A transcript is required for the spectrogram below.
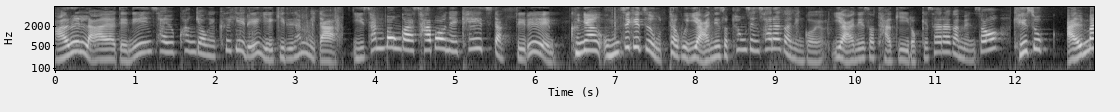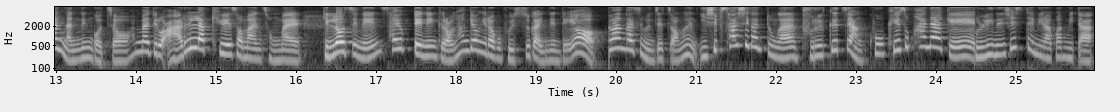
알을 낳아야 되는 사육 환경의 크기를 얘기를 합니다. 이 3번과 4번의 케이지 닭들은 그냥 움직이지 못하고 이 안에서 평생 살아가는 거예요. 이 안에서 닭이 이렇게 살아가면서 계속 알만 낳는 거죠. 한마디로 알을 낳기 위해서만 정말 길러지는 사육되는 그런 환경이라고 볼 수가 있는데요. 또 한 가지 문제점은 24시간 동안 불을 끄지 않고 계속 환하게 돌리는 시스템이라고 합니다.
